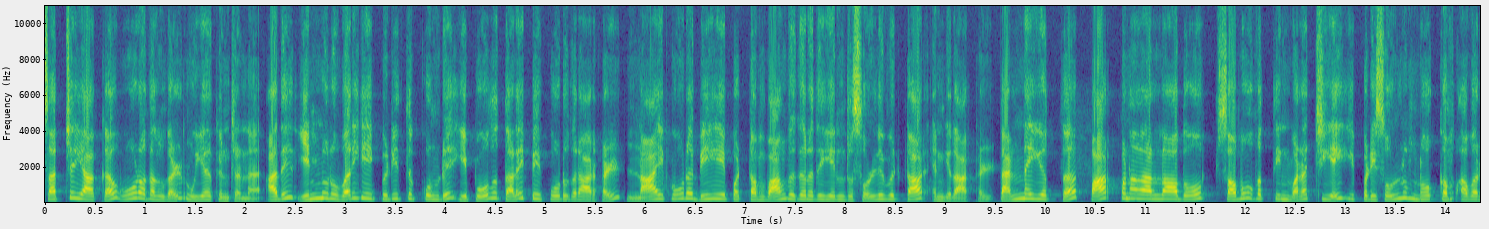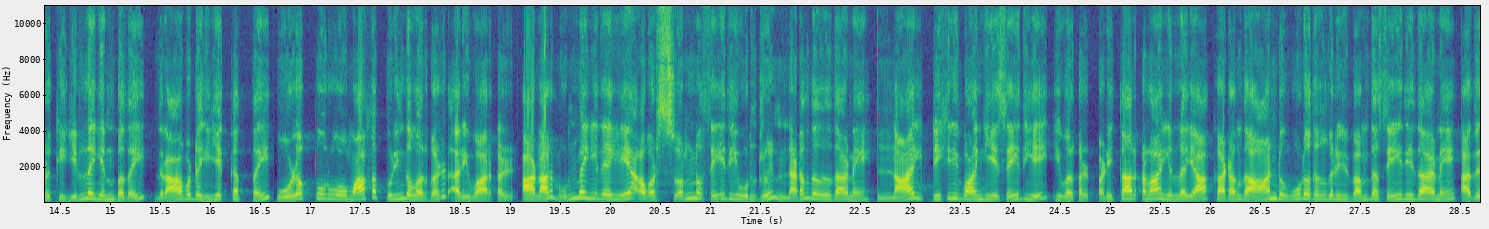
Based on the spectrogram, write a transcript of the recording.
சர்ச்சையாக்க ஊடகங்கள் முயல்கின்றன. அதில் இன்னொரு வரியை பிடித்துக் கொண்டு இப்போது தலைப்பை போடுகிறார்கள் நாய் கூட பிஏ பட்டம் வாங்குகிறது என்று சொல்லிவிட்டார் என்கிறார்கள். தன்னையொத்த பார்ப்பனரல்லாதோர் சமூகத்தின் வளர்ச்சியை இப்படி சொல்லும் நோக்கம் அவருக்கு இல்லை என்பதை திராவிட இயக்கத்தை உளப்பூர்வமாக புரிந்தவர்கள் அறிவார்கள். ஆனால் உண்மையிலேயே அவர் சொன்ன செய்தி ஒன்று நடந்ததுதானே? நாய் டிகிரி வாங்கிய செய்தியை இவர் அவர்கள் படித்தார்களா இல்லையா? கடந்த ஆண்டு ஊடகங்களில் வந்த செய்திதானே. அது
